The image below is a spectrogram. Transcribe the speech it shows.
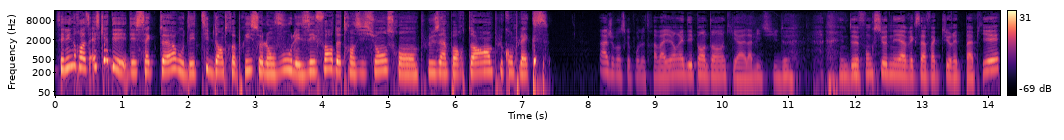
Céline Rose, est-ce qu'il y a des, des secteurs ou des types d'entreprises, selon vous, où les efforts de transition seront plus importants, plus complexes? Ah, je pense que pour le travailleur indépendant qui a l'habitude de fonctionner avec sa facture et de papier,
